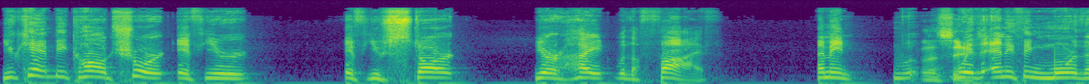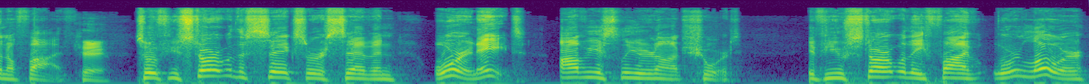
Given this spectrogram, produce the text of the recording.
You can't be called short if you're if you start your height with a five. I mean, w- With anything more than a five. Okay. So if you start with a six or a seven or an eight, obviously you're not short. If you start with a five or lower,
